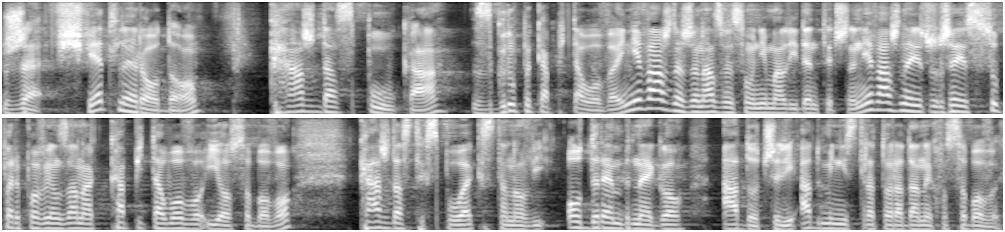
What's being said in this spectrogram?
że w świetle RODO każda spółka z grupy kapitałowej, nieważne, że nazwy są niemal identyczne, nieważne, że jest super powiązana kapitałowo i osobowo, każda z tych spółek stanowi odrębnego ADO, czyli administratora danych osobowych.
